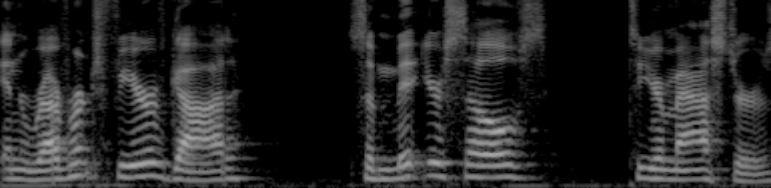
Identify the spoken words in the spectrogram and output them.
in reverent fear of God, submit yourselves to your masters,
